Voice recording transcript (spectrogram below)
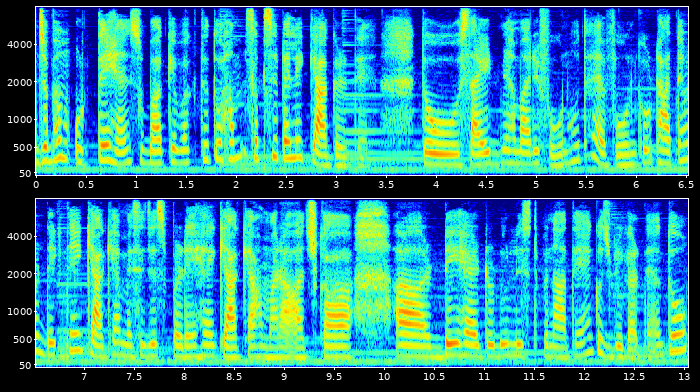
जब हम उठते हैं सुबह के वक्त तो हम सबसे पहले क्या करते हैं? तो साइड में हमारे फ़ोन होता है फ़ोन को उठाते हैं और देखते हैं क्या क्या मैसेजेस पड़े हैं क्या क्या हमारा आज का डे है टू डू लिस्ट बनाते हैं, कुछ भी करते हैं। तो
